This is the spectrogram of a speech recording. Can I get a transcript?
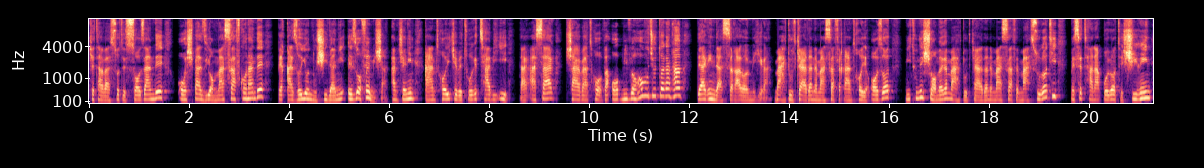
که توسط سازنده آشپز یا مصرف کننده به غذا یا نوشیدنی اضافه میشن همچنین قندهایی که به طور طبیعی در اثر شربتها و آب میوه ها وجود دارن هم در این دسته قرار می‌گیرن محدود کردن مصرف قندهای آزاد می‌تونه شامل محدود کردن مصرف محصولاتی مثل تنقلات شیرین،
